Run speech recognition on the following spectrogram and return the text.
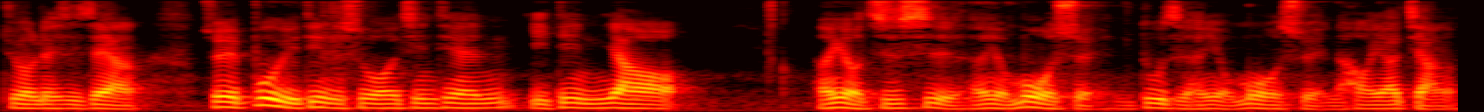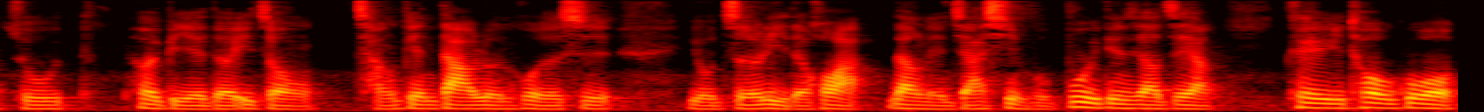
就类似这样，所以不一定说今天一定要很有知识、很有墨水，你肚子很有墨水，然后要讲出特别的一种长篇大论，或者是。有哲理的话，让人家信服，不一定是要这样，可以透过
